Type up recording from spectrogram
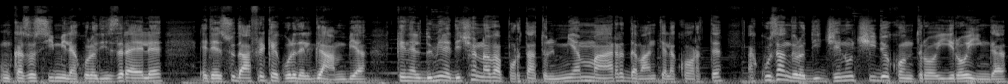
un caso simile a quello di Israele e del Sudafrica è quello del Gambia, che nel 2019 ha portato il Myanmar davanti alla corte accusandolo di genocidio contro i Rohingya,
